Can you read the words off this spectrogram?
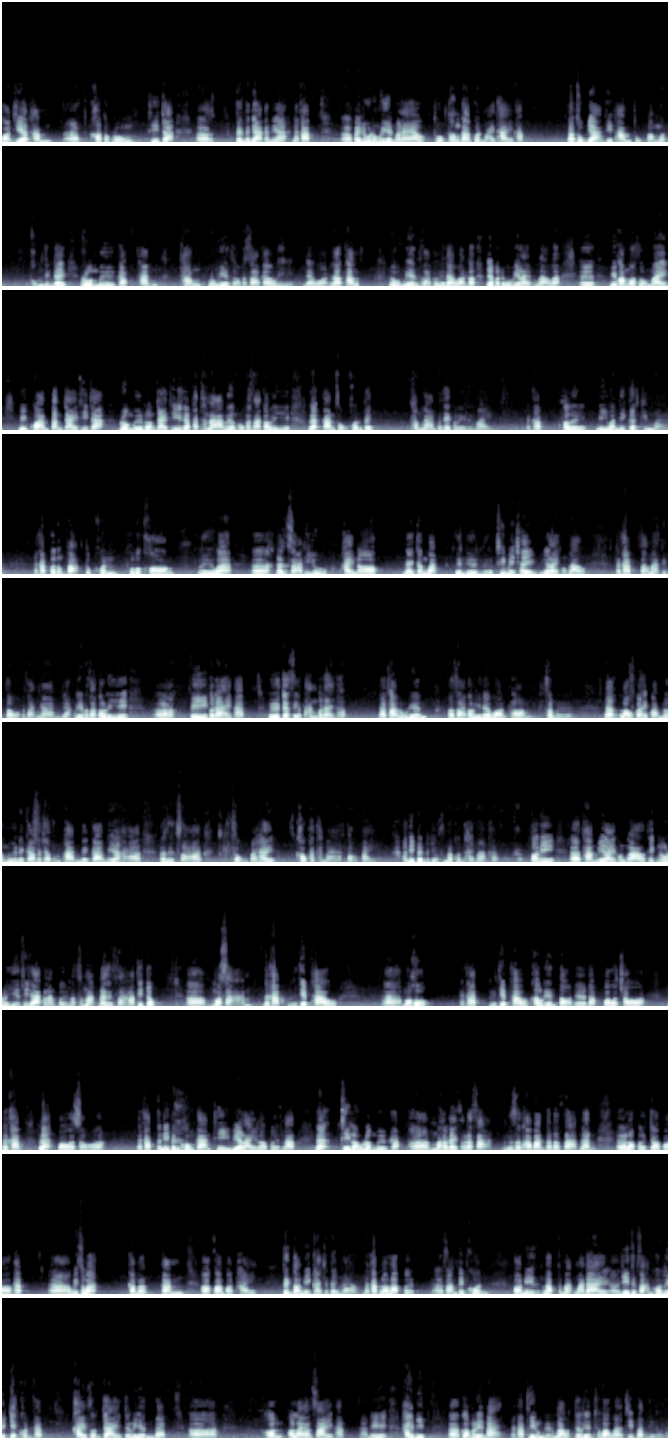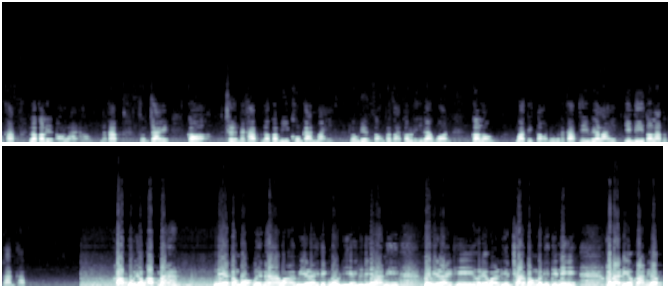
ก่อนที่จะทำข้อตกลงที่จะเป็นสัญญากันเนี้ยนะครับไปดูโรงเรียนมาแล้ว ถูกต้องตามกฎหมายไทยครับ แล้วทุกอย่างที่ทำถูกต้องหมด ผมถึงได้ร่วมมือกับทางทางโรงเรียนสอนภาษาเกาหลีแดวอน แล้วทางโรงเรียนภาษาเกาหลีแดวอนก็ได้มาดูวิทยาลัยของเราว่าเออมีความเหมาะสมไหมมีความตั้งใจที่จะร่วมมือร่วมใจที่จะพัฒนาเรื่องของภาษาเกาหลี และการส่งคนไปทำงานประเทศเกาหลีหรือไม่นะครับ ก็เลยมีวันนี้เกิดขึ้นมานะครับ ก็ต้องฝากทุกคนผู้ปกครอง หรือว่านักศึกษาที่อยู่ภายนอกในจังหวัดอื่น ๆ หรือที่ไม่ใช่วิทยาลัยของเรานะครับ สามารถติดต่อประสานงาน อยากเรียนภาษาเกาหลีฟรีก็ได้ครับ หรือจะเสียตังค์ก็ได้ครับนะทางโรงเรียนภาษาเกาหลีไดวอนพร้อมเสมอ และเราก็ให้ความร่วมมือในการประชาสัมพันธ์ในการที่จะหานักศึกษาส่งไปให้เขาพัฒนาต่อไป อันนี้เป็นประโยชน์สำหรับคนไทยมากครับ ตอนนี้ทางวิทยาลัยของเราเทคโนโลยีวิทยากำลังเปิดรับสมัครนักศึกษาที่จบม .3 นะครับหรือเทียบเท่าอ่าม 6 นะครับหรือเทียบเท่าเข้าเรียนต่อในระดับ ปวชนะครับและปวสนะครับตอนนี้เป็นโครงการที่วิทยาลัยเราเปิดรับ และที่เราร่วมมือกับมหาวิทยาลัยสารศาสตร์ หรือสถาบันสารศาสตร์นั้น เราเปิดจอปอครับวิศวกรรมกรรมความปลอดภัย ซึ่งตอนนี้ใกล้จะเต็มแล้วนะครับเรารับเปิด 30 คน ตอนนี้รับสมัครมาได้ 23 คนหรือ 7 คนครับ ใครสนใจจะเรียนแบบอออนไลน์ออนไซต์ครับ อันนี้ไฮบริดก็มาเรียนได้นะครับ ที่โรงเรียนของเราจะเรียนเฉพาะวันอาทิตย์วันเดียวนะครับ แล้วก็เรียนออนไลน์เอานะครับ สนใจก็เชิญนะครับ แล้วก็มีโครงการใหม่ โรงเรียนสอนภาษาเกาหลีดาวอนก็ลองมาติดต่อดูนะครับ ที่วิทยาลัยยินดีต้อนรับทุกท่านครับ ครับคุณผู้ชมครับแหม เนี่ยต้องบอกเลยนะฮะว่าวิทยาลัยเทคโนโลยีอยุธยานี่ เป็นวิทยาลัยที่เขาเรียกว่าเรียนช่างต้องมาเรียนที่นี่ขณะเดียวกันครับ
